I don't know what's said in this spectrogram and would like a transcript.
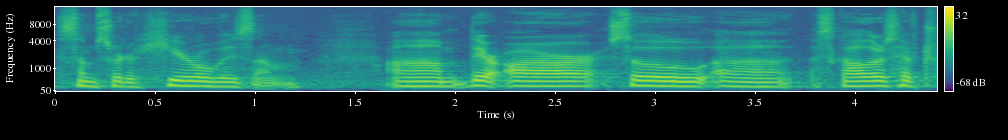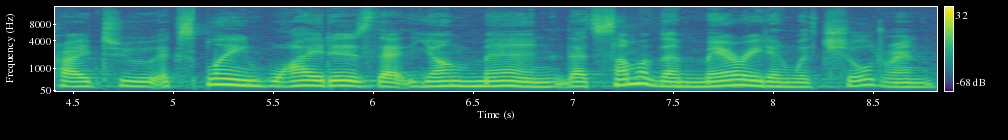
some sort of heroism. Um, there are, so uh, scholars have tried to explain why it is that young men, that some of them married and with children,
